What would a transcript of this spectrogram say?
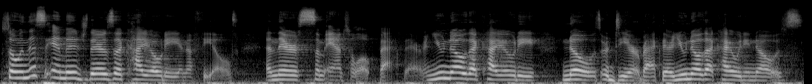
So in this image, there's a coyote in a field, and there's some antelope back there. And you know that coyote knows, or deer back there, you know that coyote knows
